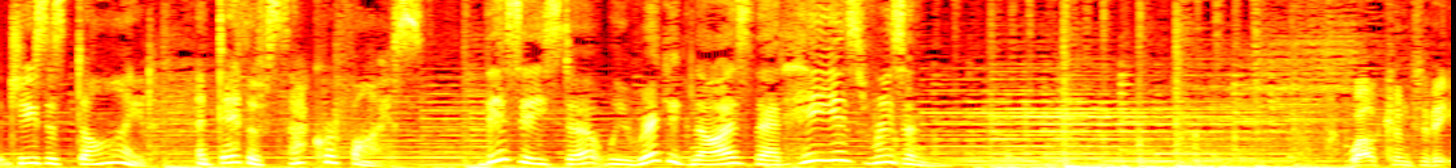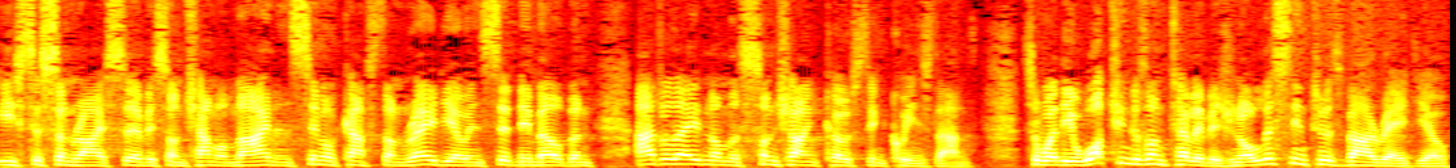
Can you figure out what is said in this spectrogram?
that Jesus died, a death of sacrifice. This Easter, we recognise that He is risen. Welcome to the Easter Sunrise service on Channel 9 and simulcast on radio in Sydney, Melbourne, Adelaide, and on the Sunshine Coast in Queensland. So, whether you're watching us on television or listening to us via radio,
